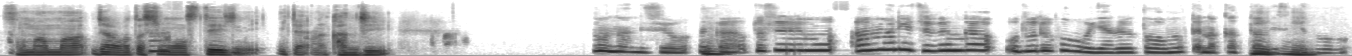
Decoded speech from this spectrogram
そのまんま、じゃあ私もステージに、みたいな感じ。そうなんですよ。なんか私もあんまり自分が踊る方をやるとは思ってなかったんですけど、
